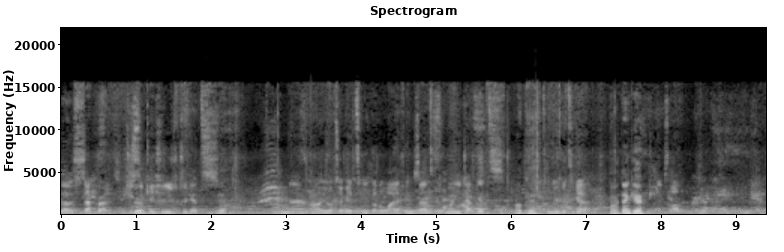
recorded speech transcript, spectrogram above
those separate, just Sure. in case you lose your tickets. Yeah. And there are your tickets. We've got the wire things there to put them on your jackets. Okay. And you're good to go. Oh, thank you. Thanks a lot.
